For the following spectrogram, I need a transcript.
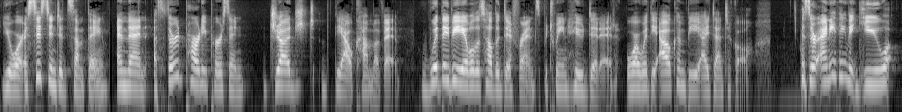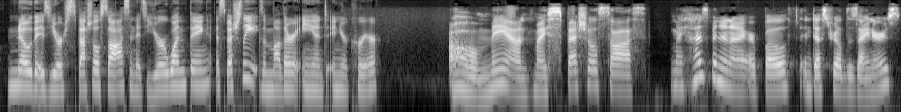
your assistant did something, and then a third party person judged the outcome of it, would they be able to tell the difference between who did it or would the outcome be identical? Is there anything that you know that is your special sauce and it's your one thing, especially as a mother and in your career? Oh man, my special sauce. My husband and I are both industrial designers,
